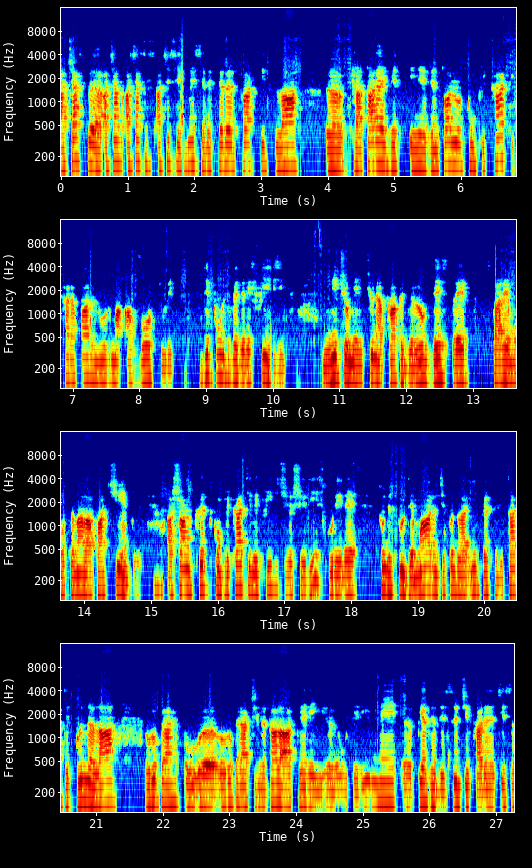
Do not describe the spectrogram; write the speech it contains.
această, această, această, acest segment se referă practic la uh, tratarea eventualelor complicații care apar în urma avortului, din punct de vedere fizic. Nici o mențiune aproape deloc despre starea emoțională a pacientului, așa încât complicațiile fizice și riscurile sunt destul de mari, începând de la infertilitate până la ruperea, uh, ruperea accidentală a arteriei uh, uterine, uh, pierdere de sânge care necesită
